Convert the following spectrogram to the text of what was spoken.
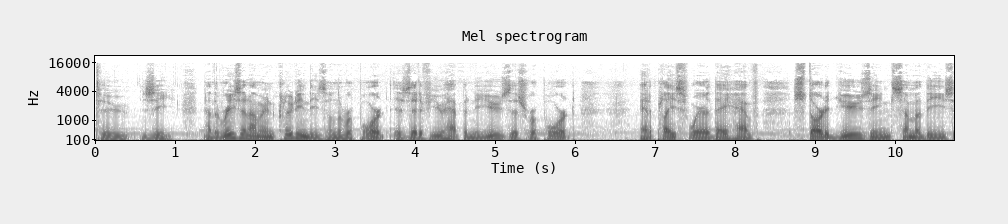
to Z now the reason I'm including these on the report is that if you happen to use this report at a place where they have started using some of these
